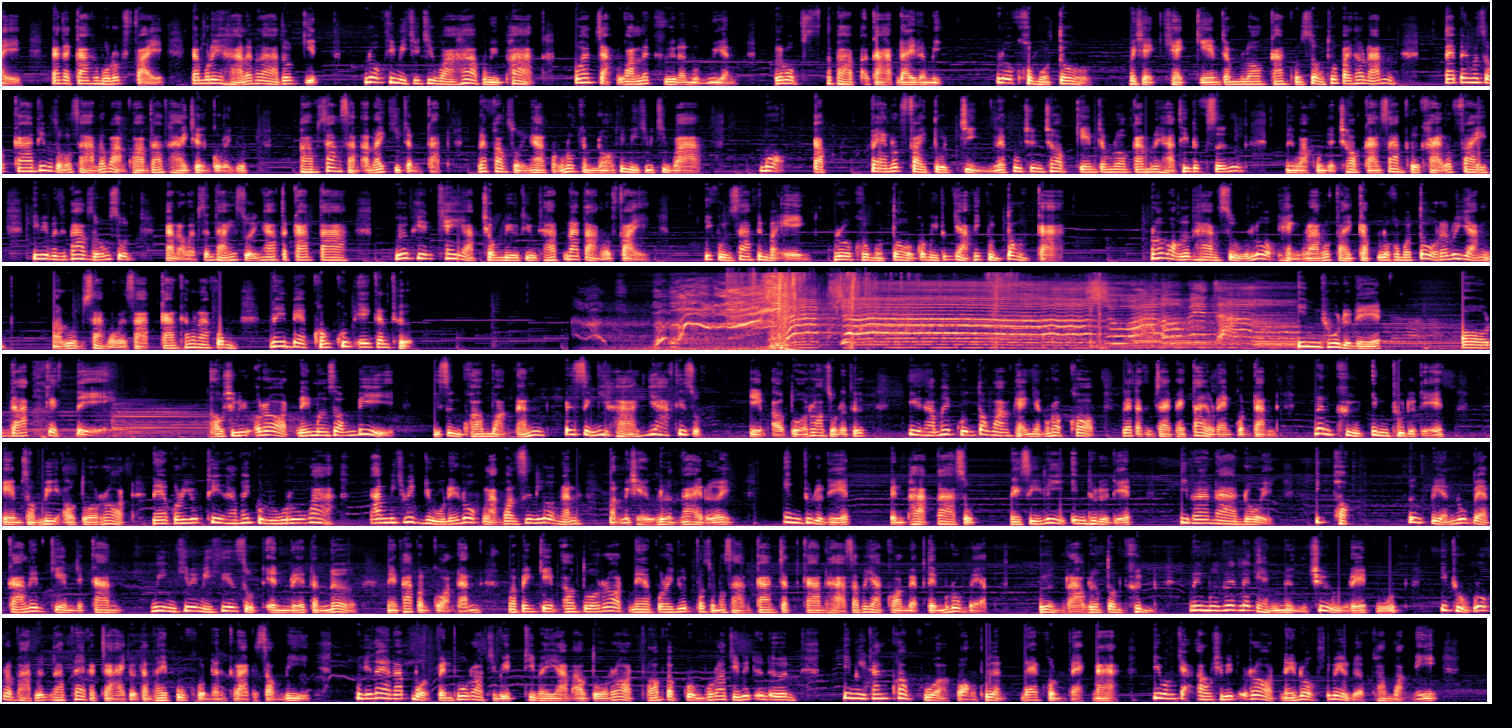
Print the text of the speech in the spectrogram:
การจัดการขบวนรถไฟ การบริหารและพัฒนาธุรกิจ โลกที่มีชีวิตชีวาห้าภูมิภาค ว่าจากวันและคืนอันหมุนเวียน ระบบสภาพอากาศไดนามิกโลโคโมโตไม่ใช่แค่เกมจำลองการขนส่งทั่วไปเท่านั้น แต่เป็นประสบการณ์ที่ผสมผสานระหว่างความท้าทายเชิงกลยุทธ์ ความสร้างสรรค์อันไรขีดจำกัด และความสวยงามของโลกจำลองที่มีชีวิตชีวา เหมาะกับแฟนรถไฟตัวจริง และผู้ชื่นชอบเกมจำลองการบริหารที่ลึกซึ้งไม่ว่าคุณจะชอบการสร้างเครือข่ายรถไฟที่มีประสิทธิภาพสูงสุด การออกแบบเส้นทางที่สวยงามตะการตา หรือเพียงแค่อยากชมวิวทิวทัศน์หน้าต่างรถไฟ ที่คุณสร้างขึ้นมาเอง โรโคโมโตก็มีทุกอย่างที่คุณต้องการ พร้อมออกเดินทางสู่โลกแห่งรางรถไฟกับโลโคโมโตแล้วหรือยัง มาร่วมสร้างประวัติศาสตร์การคมนาคมในแบบของคุณเองกันเถอะ Into the Dead All Darkest Day เอาชีวิตรอดในเมืองซอมบี้ที่ซึ่งความหวังนั้นเป็นสิ่งที่หายากที่สุด เกมเอาตัวรอดสุดระทึก ที่ทำให้คุณต้องวางแผนอย่างรอบคอบ และตัดสินใจภายใต้แรงกดดัน นั่นคือ Into the Dead เกมซอมบี้เอาตัวรอด แนวกลยุทธ์ที่ทำให้คุณรู้ว่า การมีชีวิตอยู่ในโลกหลังวันสิ้นโลกนั้น มันไม่ใช่เรื่องง่ายเลย Into the Dead เป็นภาคล่าสุดในซีรีส์ Into the Dead ที่พัฒนาโดย i c k p o c ซึ่งเปลี่ยนรูปแบบการเล่นเกมจากการวิ่งที่ไม่มีที่สิ้นสุด End Race Runner ในภาคก่อนๆนั้น มาเป็นเกมเอาตัวรอดแนวกลยุทธ์ผสมผสานการจัดการหาทรัพยากรแบบเต็มรูปแบบ เรื่องราวเริ่มต้นขึ้น ในเมืองเล็กๆแห่งหนึ่งชื่อ Redwood ที่ถูกโรคระบาดลึกลับแพร่กระจายจนทำให้ผู้คนนั้นกลายเป็นซอมบี้คุณจะได้รับบทเป็นผู้รอดชีวิตที่พยายามเอาตัวรอดพร้อมกับกลุ่มผู้รอดชีวิตอื่นๆ ที่มีทั้งครอบครัวผองเพื่อนและคนแปลกหน้า ที่หวังจะเอาชีวิตรอดในโลกที่ไม่เหลือความหวังนี้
